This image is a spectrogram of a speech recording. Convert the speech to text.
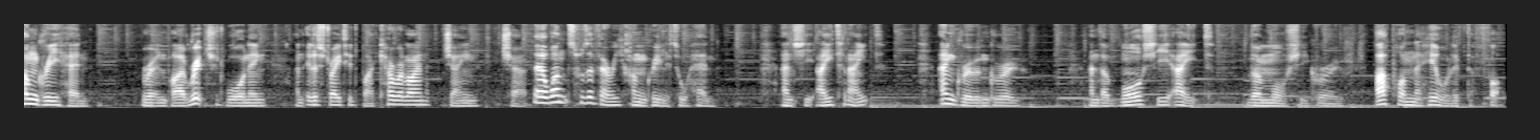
Hungry Hen, written by Richard Warning and illustrated by Caroline Jane Church. There once was a very hungry little hen, and she ate and ate, and grew and grew, and the more she ate, the more she grew. Up on the hill lived a fox.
